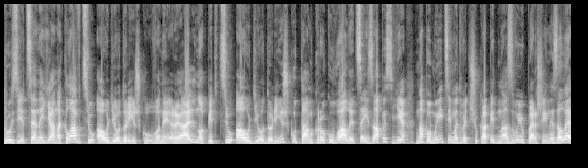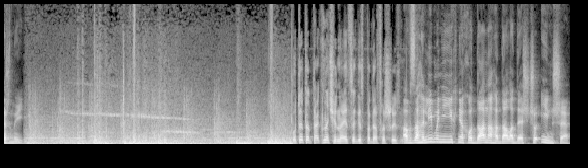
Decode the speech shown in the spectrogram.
Друзі, це не я наклав цю аудіодоріжку. Вони реально під цю аудіодоріжку там крокували. Цей запис є на помийці Медведчука під назвою Перший Незалежний. Вот это так начинается, господа, фашизм. А взагалі мені їхня хода нагадала дещо інше.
